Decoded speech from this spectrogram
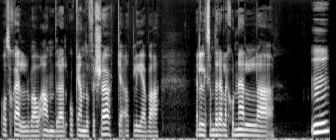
oss själva och andra och ändå försöka att leva eller liksom det relationella Mm.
